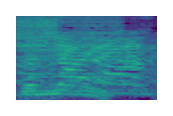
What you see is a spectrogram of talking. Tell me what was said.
the night.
